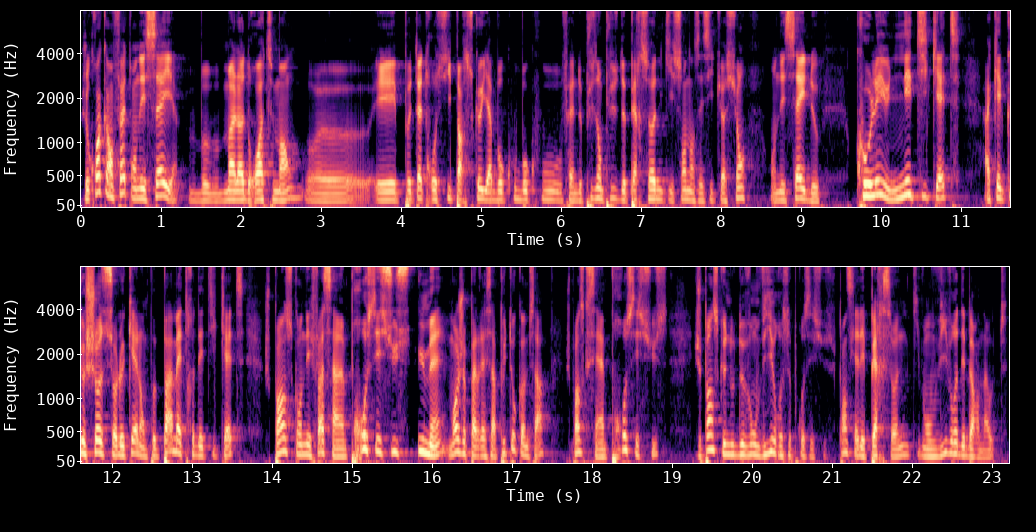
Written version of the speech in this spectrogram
Je crois qu'en fait, on essaye maladroitement, euh, et peut-être aussi parce qu'il y a beaucoup, beaucoup, enfin de plus en plus de personnes qui sont dans ces situations, on essaye de coller une étiquette à quelque chose sur lequel on ne peut pas mettre d'étiquette. Je pense qu'on est face à un processus humain. Moi, je parlerais ça plutôt comme ça. Je pense que c'est un processus. Je pense que nous devons vivre ce processus. Je pense qu'il y a des personnes qui vont vivre des burn-out.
